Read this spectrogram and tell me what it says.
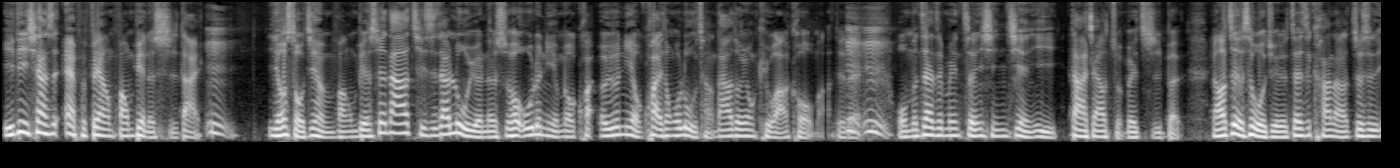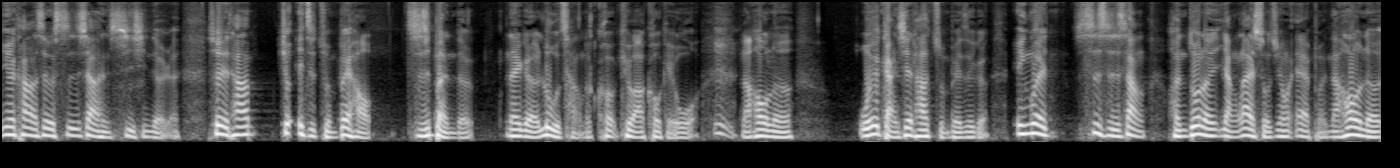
一定现在是 App 非常方便的时代，嗯。有手机很方便，所以大家其实，在入园的时候，无论你有没有快，呃，你有快通过入场，大家都用 QR code 嘛，对不对？嗯，嗯。我们在这边真心建议大家要准备纸本，然后这也是我觉得这次康纳，就是因为康纳是个私下很细心的人，所以他就一直准备好纸本的那个入场的 QR code 给我。嗯。然后呢，我也感谢他准备这个，因为事实上很多人仰赖手机用 App，然后呢，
